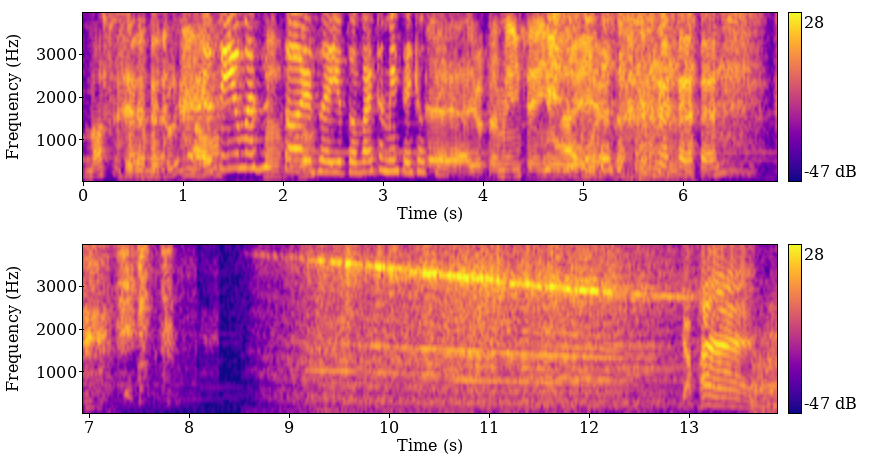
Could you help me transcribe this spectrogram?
Nossa, seria muito legal. eu tenho umas histórias uhum. aí, o Tovai também tem que eu sei. É, eu também tenho umas. Japan!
